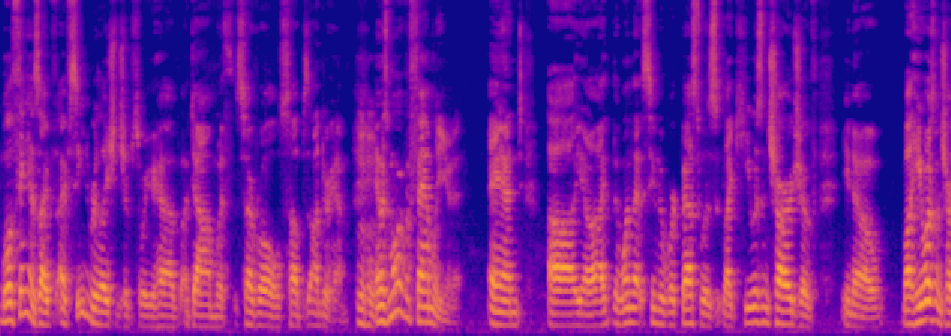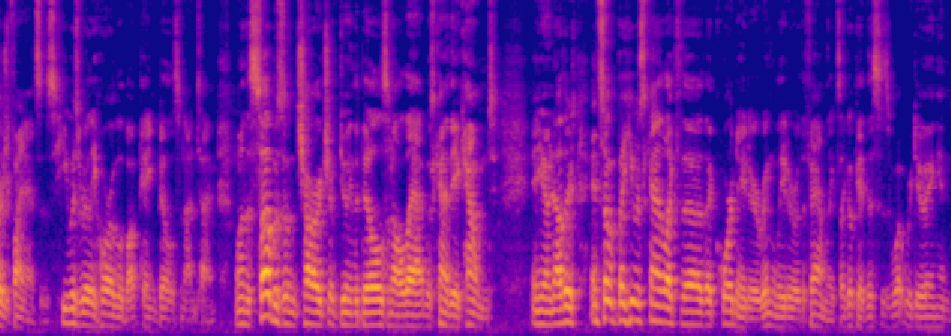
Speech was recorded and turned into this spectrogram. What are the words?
well the thing is i've, I've seen relationships where you have a dom with several subs under him mhm. And it was more of a family unit. And uh, you know, I, the one that seemed to work best was like he was in charge of, you know, well, he wasn't in charge of finances. He was really horrible about paying bills and on time. One of the sub was in charge of doing the bills and all that. Was kind of the accountant, and you know, and others. And so, but he was kind of like the the coordinator, ringleader of the family. It's like, okay, this is what we're doing, and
